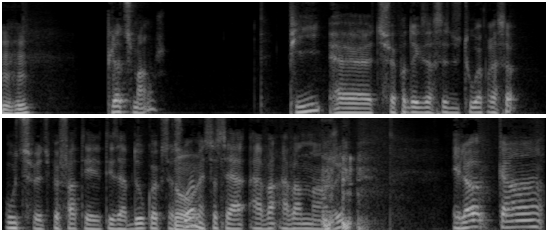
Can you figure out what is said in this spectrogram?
Mhm. Puis là, tu manges. Puis euh, tu fais pas d'exercice du tout après ça. Ou tu, peux faire tes, tes abdos, quoi que ce soit, ouais. mais ça, c'est avant, avant de manger. Et là, quand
